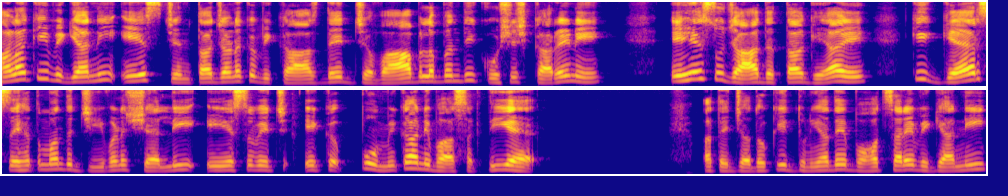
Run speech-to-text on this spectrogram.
ਹਾਲਾਂਕਿ ਵਿਗਿਆਨੀ ਇਸ ਚਿੰਤਾਜਨਕ ਵਿਕਾਸ ਦੇ ਜਵਾਬ ਲੱਭਣ ਦੀ ਕੋਸ਼ਿਸ਼ ਕਰ ਰਹੇ ਨੇ। ਇਹ ਸੁਝਾਅ ਦਿੱਤਾ ਗਿਆ ਹੈ ਕਿ ਗੈਰ ਸਿਹਤਮੰਦ ਜੀਵਨ ਸ਼ੈਲੀ ਇਸ ਵਿੱਚ ਇੱਕ ਭੂਮਿਕਾ ਨਿਭਾ ਸਕਦੀ ਹੈ। ਅਤੇ ਜਦੋਂ ਕਿ ਦੁਨੀਆ ਦੇ ਬਹੁਤ ਸਾਰੇ ਵਿਗਿਆਨੀ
